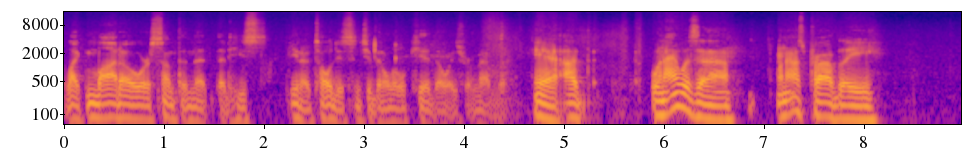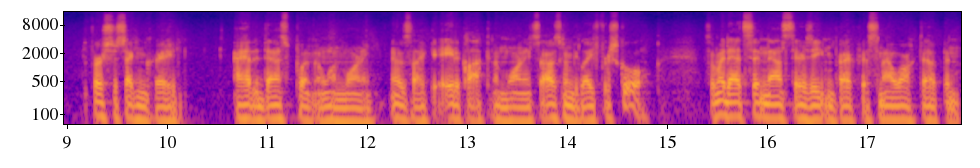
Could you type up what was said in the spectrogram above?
like motto or something that, that he's you know told you since you've been a little kid to always remember. Yeah, I, when I was uh, when I was probably first or second grade, I had a dentist appointment one morning. It was like eight o'clock in the morning, so I was going to be late for school. So my dad's sitting downstairs eating breakfast, and I walked up and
